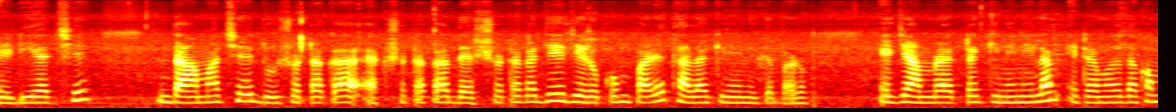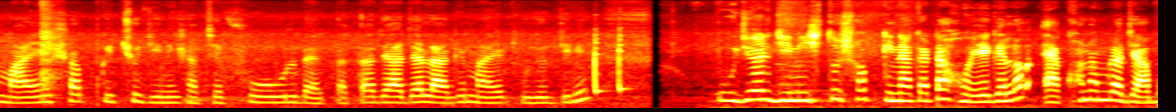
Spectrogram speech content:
রেডি আছে। দাম আছে দুশো টাকা, একশো টাকা, দেড়শো টাকা, যে যেরকম পারে থালা কিনে নিতে পারো। এই যে আমরা একটা কিনে নিলাম, এটার মধ্যে দেখো মায়ের সব কিছু জিনিস আছে, ফুল, বেলপাতা, যা যা লাগে মায়ের পুজোর জিনিস। পূজার জিনিস তো সব কেনাকাটা হয়ে গেল, এখন আমরা যাব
